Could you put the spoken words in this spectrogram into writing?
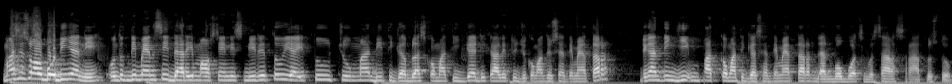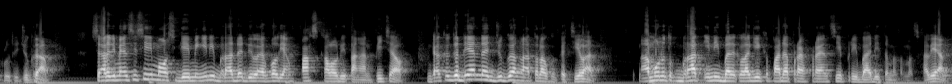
Masih soal bodinya nih, untuk dimensi dari mouse-nya ini sendiri tuh yaitu cuma di 13,3 dikali 7,7 cm dengan tinggi 4,3 cm dan bobot sebesar 127 gram. Secara dimensi sih mouse gaming ini berada di level yang pas kalau di tangan Pichel. Nggak kegedean dan juga nggak terlalu kekecilan. Namun untuk berat ini balik lagi kepada preferensi pribadi teman-teman sekalian.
